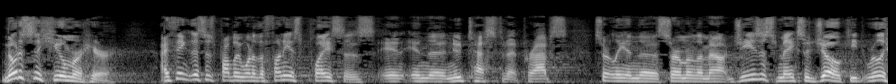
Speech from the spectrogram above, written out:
Notice the humor here. I think this is probably one of the funniest places in, in the New Testament, perhaps certainly in the Sermon on the Mount. Jesus makes a joke. He really,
